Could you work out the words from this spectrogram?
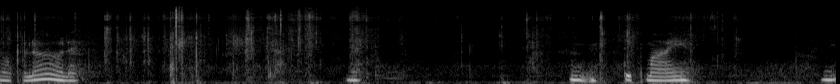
ดอกเบลอเลยนี่ติดไม้ นี่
